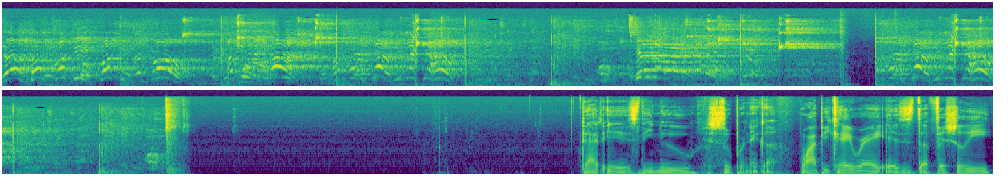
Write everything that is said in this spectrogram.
Yo, don't fuck it. Fuck it. Let's go. I'm for the shot. I'm for the shot. We make the help. Get it out. I'm for the shot. We make the help. That is the new super nigga. YPK Raye is officially.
